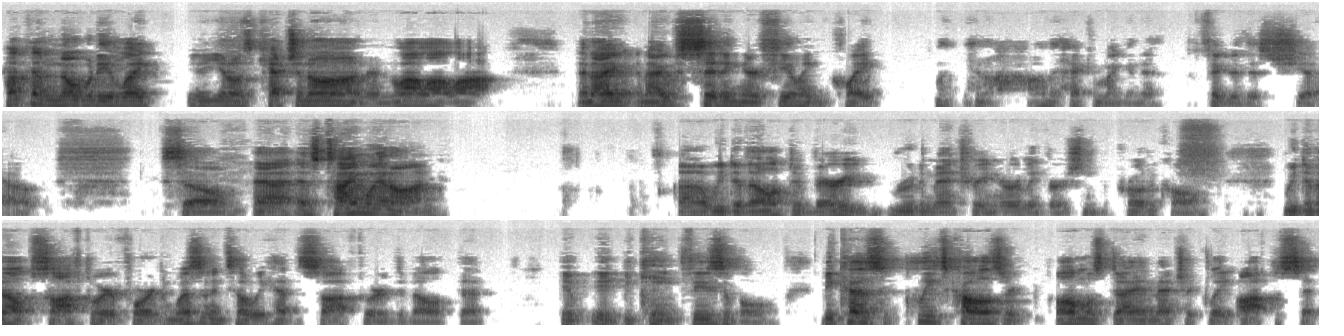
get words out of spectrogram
How come nobody like you know is catching on?" And la la la. And I and I was sitting there feeling quite, you know, how the heck am I going to figure this shit out? So uh, as time went on, uh, we developed a very rudimentary and early version of the protocol. We developed software for it. It wasn't until we had the software developed that it, it became feasible because police calls are almost diametrically opposite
